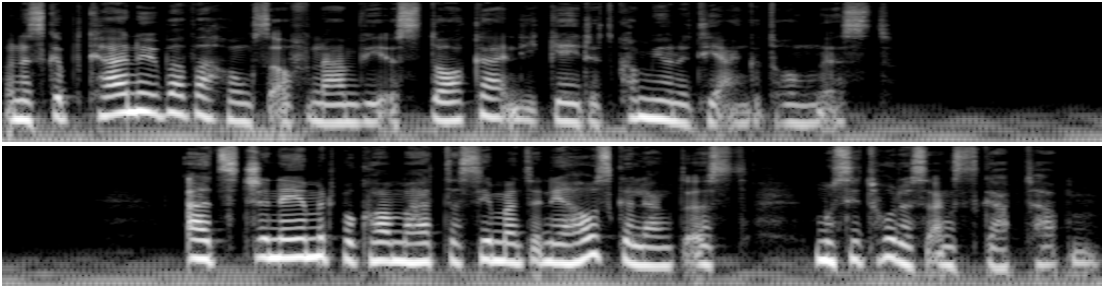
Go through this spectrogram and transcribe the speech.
und es gibt keine Überwachungsaufnahmen, wie es Stalker in die Gated Community eingedrungen ist. Als Janae mitbekommen hat, dass jemand in ihr Haus gelangt ist, muss sie Todesangst gehabt haben.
